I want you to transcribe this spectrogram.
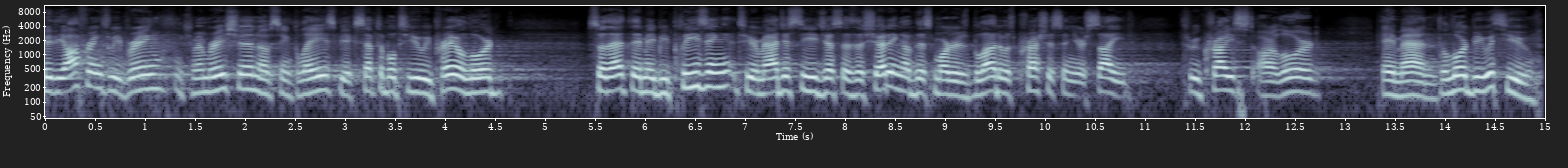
May the offerings we bring in commemoration of St. Blaise be acceptable to you, we pray, O Lord, so that they may be pleasing to your majesty, just as the shedding of this martyr's blood was precious in your sight. Through Christ our Lord. Amen. The Lord be with you.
